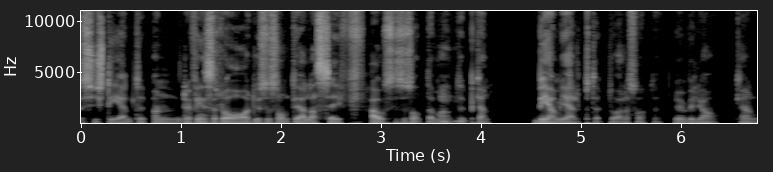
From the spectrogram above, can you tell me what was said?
system. Typ. Man, det finns radios och sånt i alla safe houses och sånt där man Mhm. typ kan be om hjälp. Typ, då, eller så. Typ. Nu vill jag, kan,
